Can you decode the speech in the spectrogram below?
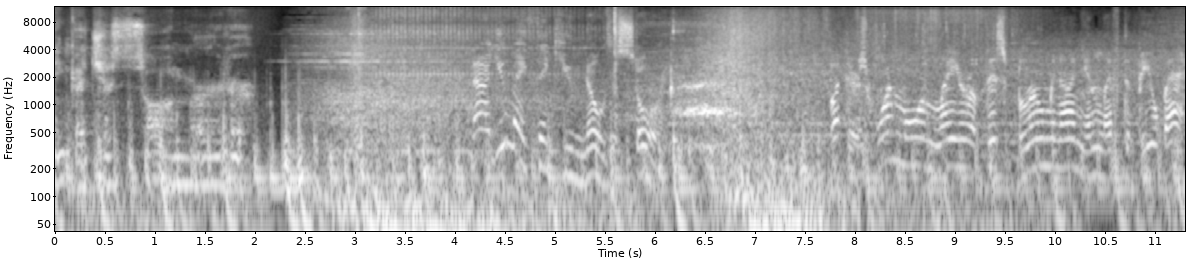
think I just saw a murder. Now, you may think you know the story. But there's one more layer of this bloomin' onion left to peel back.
